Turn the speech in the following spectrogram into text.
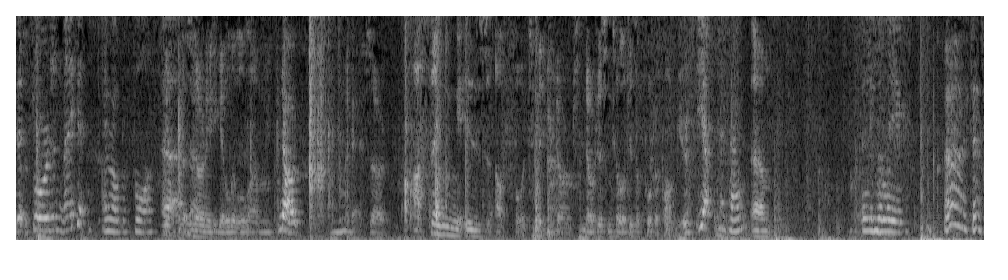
That Flora didn't make it. I rolled a 4. So Uh, This is only to get a little. Um, no. okay, so a thing is afoot that you don't notice until it is afoot upon you. Yeah. Okay. Um, There's a leg. Ah, it has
